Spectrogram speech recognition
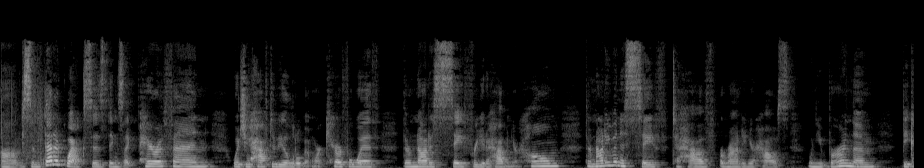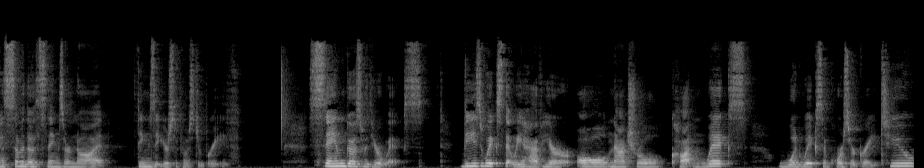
um, synthetic waxes, things like paraffin, which you have to be a little bit more careful with. They're not as safe for you to have in your home. They're not even as safe to have around in your house when you burn them because some of those things are not things that you're supposed to breathe. Same goes with your wicks. These wicks that we have here are all natural cotton wicks. Wood wicks, of course, are great too,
